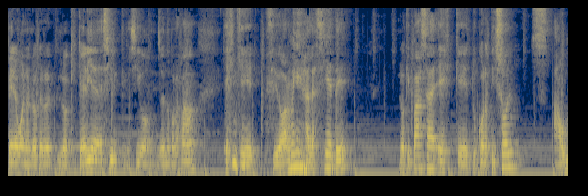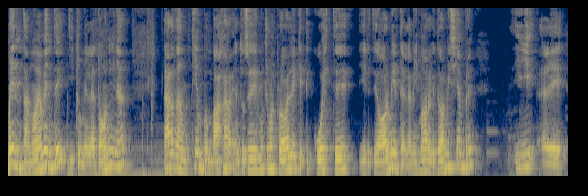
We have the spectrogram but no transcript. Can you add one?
Pero bueno, lo que, lo que quería decir, que me sigo yendo por las ramas, es que si dormís a las 7, lo que pasa es que tu cortisol aumenta nuevamente y tu melatonina tarda un tiempo en bajar, entonces es mucho más probable que te cueste irte a dormirte a la misma hora que te dormís siempre y eh,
